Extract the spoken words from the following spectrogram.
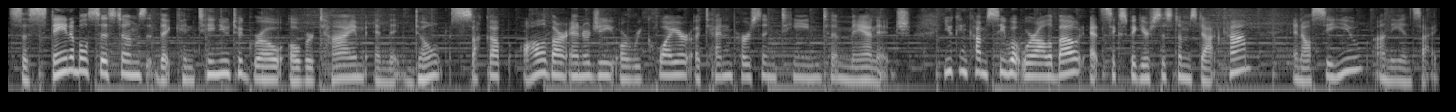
sustainable systems that continue to grow over time and that don't suck up all of our energy or require a 10 person team to manage. You can come see what we're all about at sixfiguresystems.com, and I'll see you on the inside.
